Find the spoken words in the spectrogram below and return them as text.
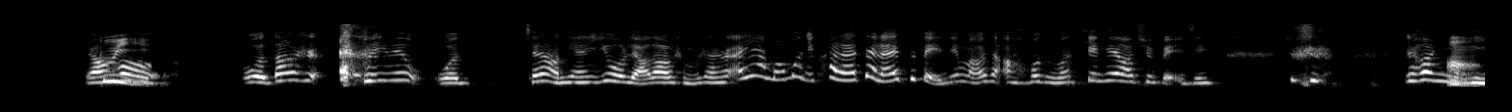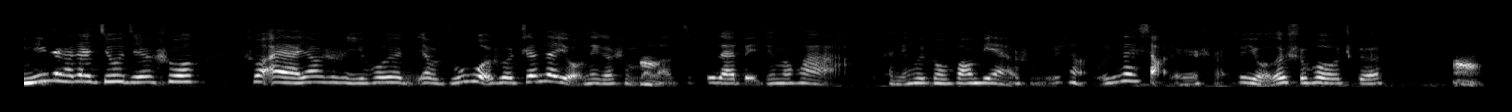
然后我当时 因为我。前两天又聊到什么事儿？说哎呀，萌萌，你快来，再来一次北京嘛！我想啊，我怎么天天要去北京？就是，然后你你那天还在纠结说说，哎呀，要是以后要要如果说真的有那个什么了，住在北京的话，肯定会更方便啊什么。就想我就在想这个事儿，就有的时候这个啊，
